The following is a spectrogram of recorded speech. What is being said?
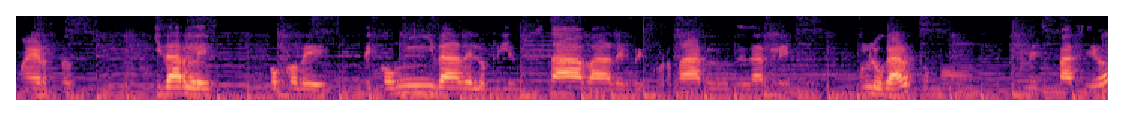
muertos y darles un poco de, de comida, de lo que les gustaba, de recordarlos, de darles un lugar como un espacio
